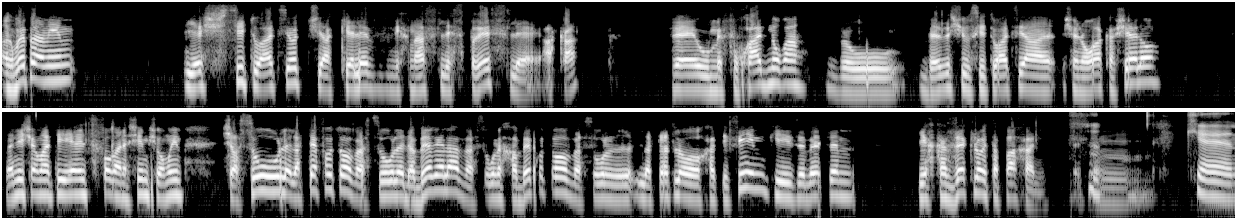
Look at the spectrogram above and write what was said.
הרבה פעמים יש סיטואציות שהכלב נכנס לסטרס, להקה, והוא מפוחד נורא, והוא באיזושהי סיטואציה שנורא קשה לו, ואני שמעתי אין ספור אנשים שאומרים שאסור ללטף אותו, ואסור לדבר אליו, ואסור לחבק אותו, ואסור לתת לו חטיפים, כי זה בעצם יחזק לו את הפחד. כן,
